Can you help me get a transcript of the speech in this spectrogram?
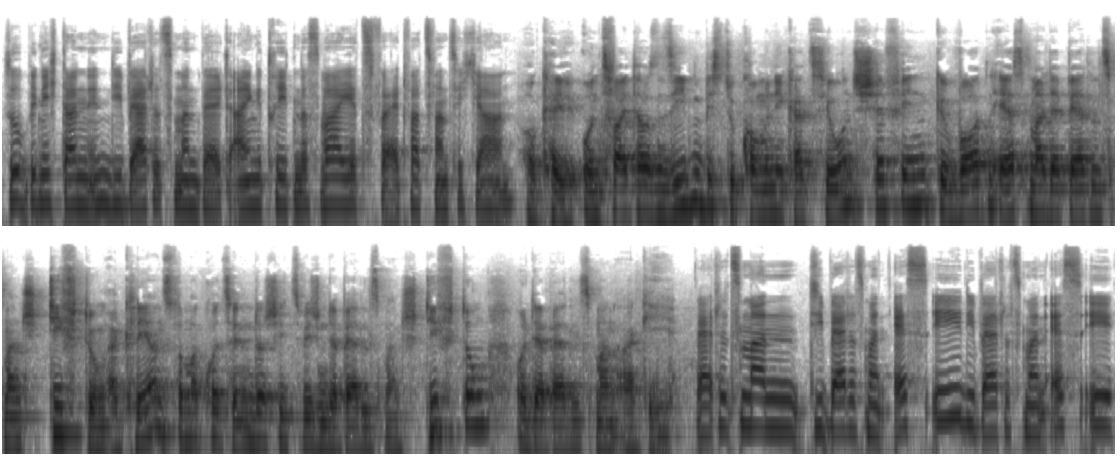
so bin ich dann in die Bertelsmann-Welt eingetreten. Das war jetzt vor etwa 20 Jahren. Okay, und 2007 bist du Kommunikationschefin geworden, erstmal der Bertelsmann Stiftung. Erklär uns doch mal kurz den Unterschied zwischen der Bertelsmann Stiftung und der Bertelsmann AG. Bertelsmann, die Bertelsmann SE, die Bertelsmann SE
